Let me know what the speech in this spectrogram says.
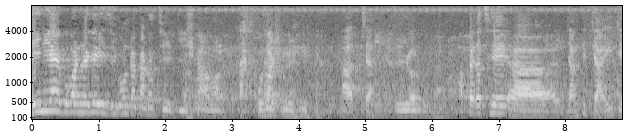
এই নিয়ে গোবার নাকি এই জীবনটা কাটাচ্ছি আর কি আমার কথা শুনেন আচ্ছা এই কথা আপনার কাছে জানতে চাই যে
